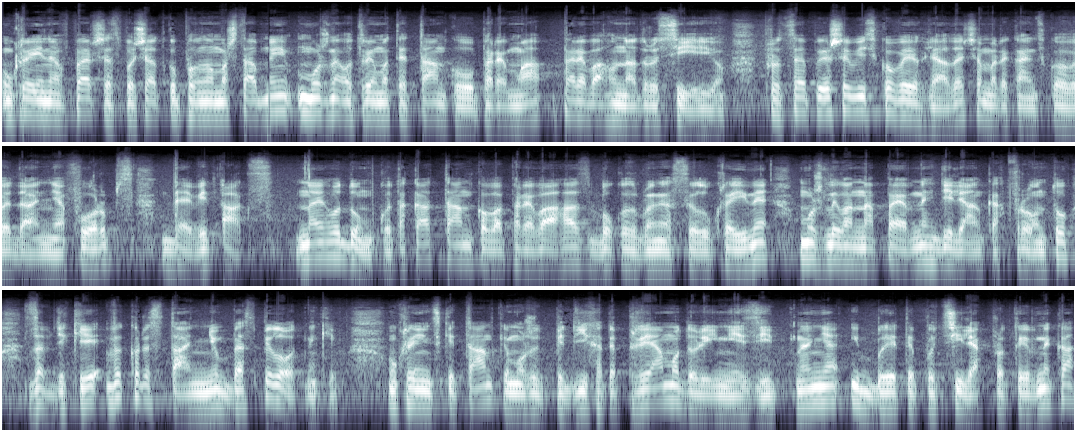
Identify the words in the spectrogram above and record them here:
Україна вперше з початку повномасштабної можна отримати танкову перевагу над Росією. Про це пише військовий оглядач американського видання Forbes Девід Акс. На його думку, така танкова перевага з боку збройних сил України можлива на певних ділянках фронту завдяки використанню безпілотників. Українські танки можуть під'їхати прямо до лінії зіткнення і бити по цілях противника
